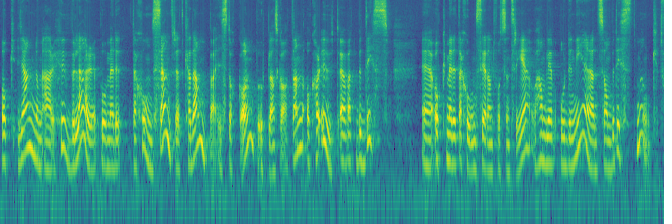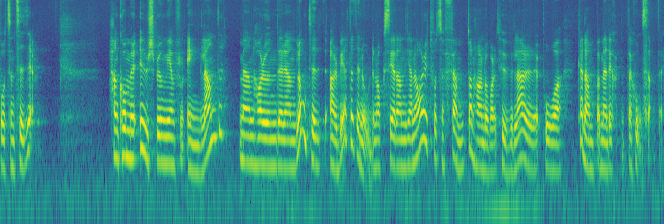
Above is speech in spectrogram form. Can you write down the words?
Och Yangdom är huvudlärare på meditationscentret Kadampa i Stockholm på Upplandsgatan och har utövat buddhism eh, och meditation sedan 2003 och han blev ordinerad som buddhistmunk 2010. Han kommer ursprungligen från England men har under en lång tid arbetat i Norden och sedan januari 2015 har han då varit huvudlärare på Kadampa meditationscenter.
